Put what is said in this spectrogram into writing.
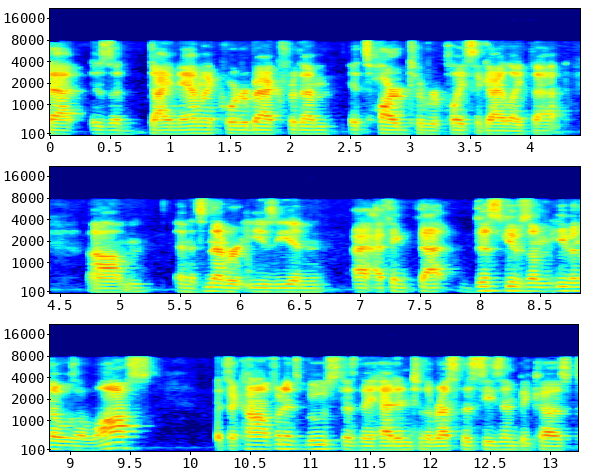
that is a dynamic quarterback for them. It's hard to replace a guy like that, um, and it's never easy. And I, I, think that this gives them, even though it was a loss, it's a confidence boost as they head into the rest of the season because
